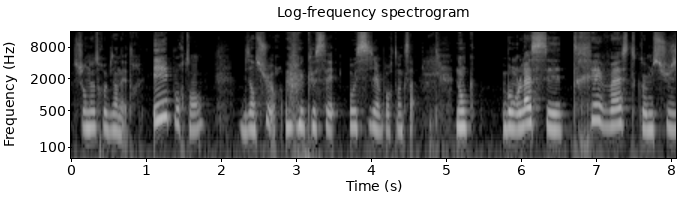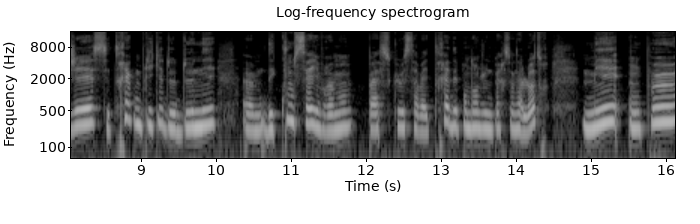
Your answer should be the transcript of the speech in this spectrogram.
sur notre bien-être. Et pourtant, bien sûr que c'est aussi important que ça. Donc, bon, là, c'est très vaste comme sujet, c'est très compliqué de donner euh, des conseils vraiment parce que ça va être très dépendant d'une personne à l'autre mais on peut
